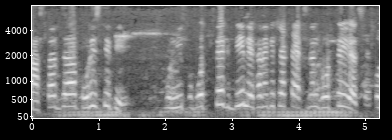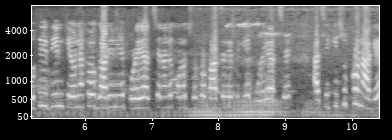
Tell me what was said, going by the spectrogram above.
রাস্তার যা পরিস্থিতি প্রত্যেক দিন এখানে কিছু একটা অ্যাক্সিডেন্ট ঘটতেই আছে। প্রতিদিন কেউ না কেউ গাড়ি নিয়ে পড়ে যাচ্ছে, নাহলে কোনো ছোট বাচ্চা যেতে গিয়ে পড়ে যাচ্ছে। আজকে কিছুক্ষণ আগে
